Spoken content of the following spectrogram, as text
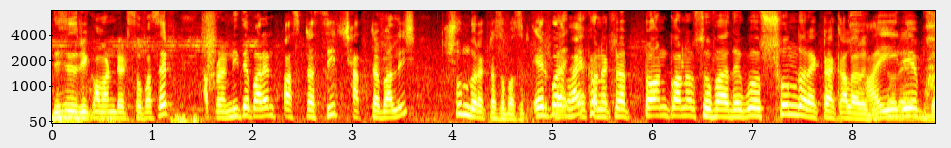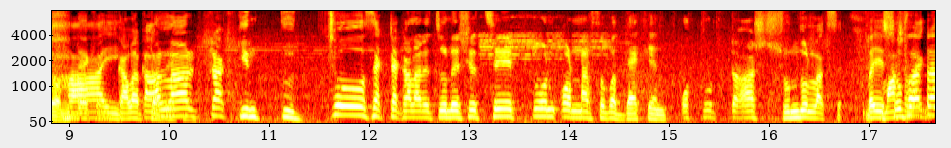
This is recommended sofa set আপনারা নিতে পারেন পাঁচটা সিট সাতটা বালিশ সুন্দর একটা সোফা সেট এরপরে ভাই এখন একটা টন কর্নার সোফা দেখব সুন্দর একটা কালার ভাই রে ভাই কালারটা কিন্তু জোস একটা কালারে চলে এসেছে। টোন কর্নার সোফা দেখেন কতটা সুন্দর লাগছে। ভাই সোফাটা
